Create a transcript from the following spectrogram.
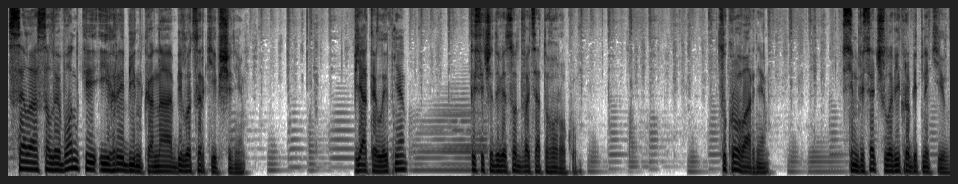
Села Саливонки і Гребінка на Білоцерківщині 5 липня 1920 року. Цукроварня 70 чоловік робітників,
